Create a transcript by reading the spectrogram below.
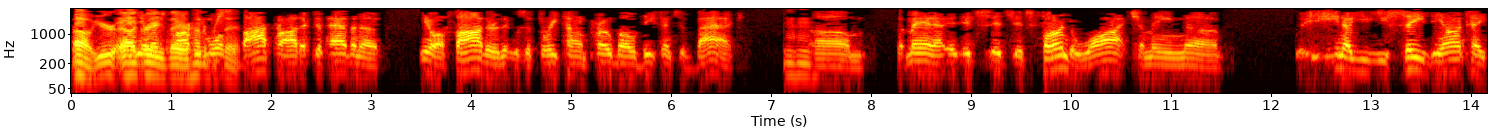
Oh, you're, and, I you agree know, there, hundred percent. percent. Byproduct of having a, you know, a father that was a three-time Pro Bowl defensive back. Mm-hmm. Um, but man, it, it's it's it's fun to watch. I mean, uh, you know, you you see Deionte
